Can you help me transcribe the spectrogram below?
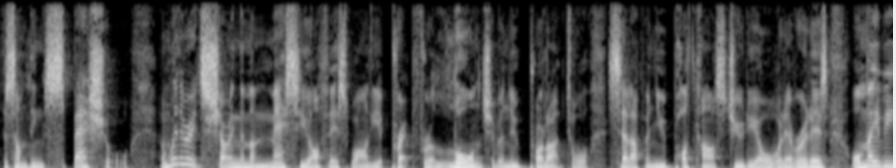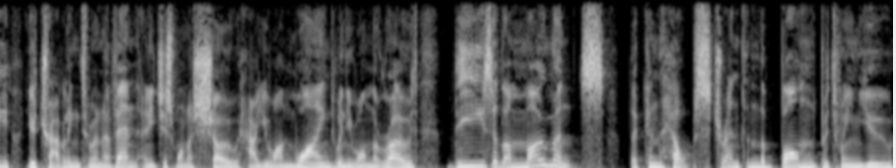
to something special. And whether it's showing them a messy office while you prep for a launch of a new product or set up a new podcast studio or whatever it is, or maybe you're traveling to an event and you just want to show how you unwind when you're on the road, these are the moments that can help strengthen the bond between you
